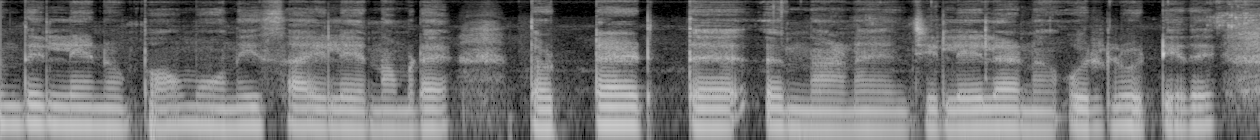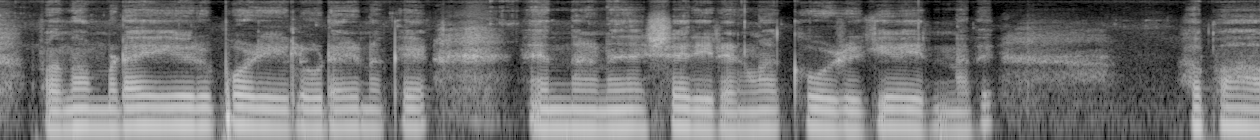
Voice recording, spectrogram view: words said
ഇതില്ലേനു. ഇപ്പോൾ മൂന്ന് ദിവസമായില്ലേ നമ്മുടെ തൊട്ടടുത്ത് എന്നാണ് ജില്ലയിലാണ് ഉരുളൊട്ടിയത് അപ്പോൾ നമ്മുടെ ഈ ഒരു പുഴയിലൂടെയാണൊക്കെ എന്നാണ് ശരീരങ്ങളൊക്കെ ഒഴുകി വരുന്നത്. അപ്പോൾ ആ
